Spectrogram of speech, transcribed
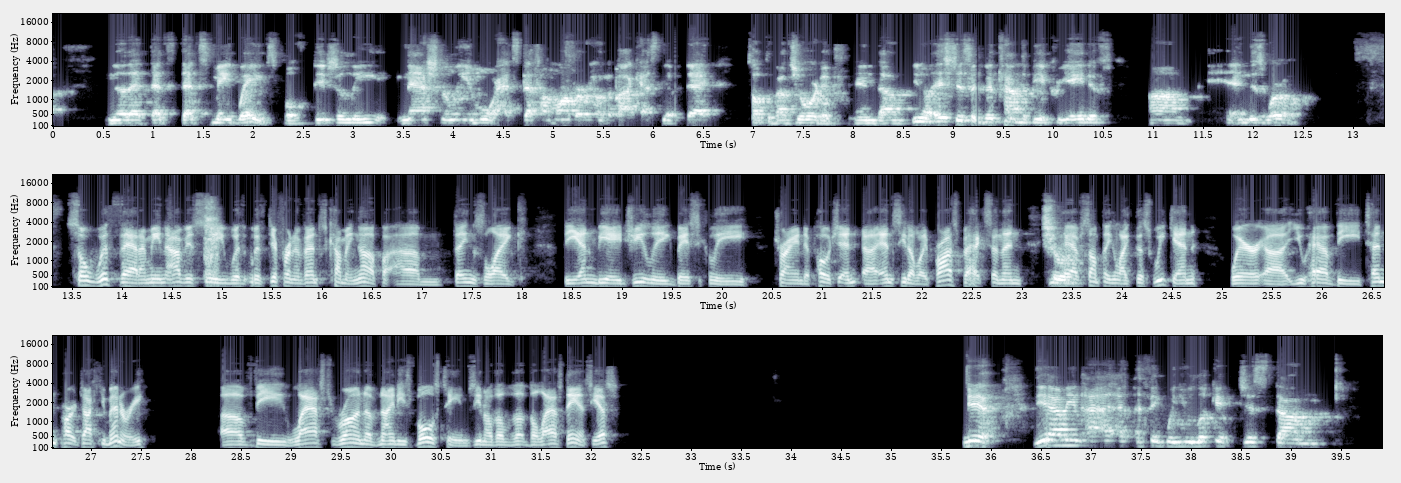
You know that that's that's made waves both digitally, nationally, and more. I had Stephon Marbury on the podcast the other day. Talked about Jordan, and um, you know it's just a good time to be a creative um, in this world. So with that, I mean, obviously, with with different events coming up, um, things like the NBA G League basically trying to poach N- uh, NCAA prospects, and then sure. you have something like this weekend where uh, you have the ten part documentary of the last run of '90s Bulls teams. You know, the the, the last dance. Yes. Yeah, yeah. I mean, I, I think when you look at just um,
